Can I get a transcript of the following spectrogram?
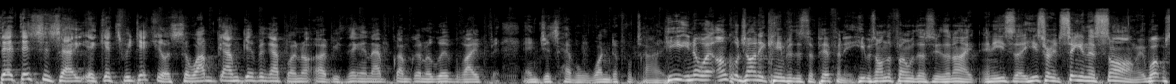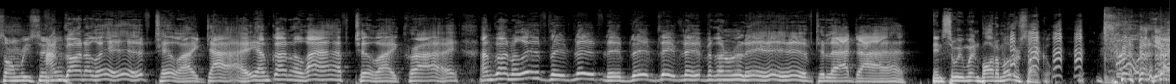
that this is uh, it gets ridiculous. So I'm I'm giving up on everything, and I'm, I'm going to live life and just have a wonderful time. He, you know what? Uncle Johnny came to this epiphany. He was on the phone with us the other night, and he said he started singing this song. What song were you singing? I'm gonna live till I die. I'm gonna laugh till I cry. I'm gonna live, live, live, live, live, live, live. I'm gonna live till I die. And so we went and bought a motorcycle. You know,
